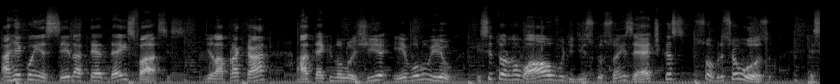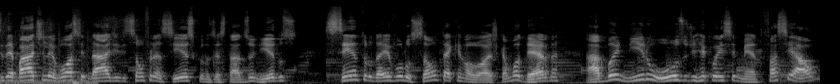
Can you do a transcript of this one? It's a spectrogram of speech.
a reconhecer até 10 faces. De lá para cá, a tecnologia evoluiu e se tornou alvo de discussões éticas sobre o seu uso. Esse debate levou a cidade de São Francisco, nos Estados Unidos, centro da evolução tecnológica moderna, a banir o uso de reconhecimento facial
